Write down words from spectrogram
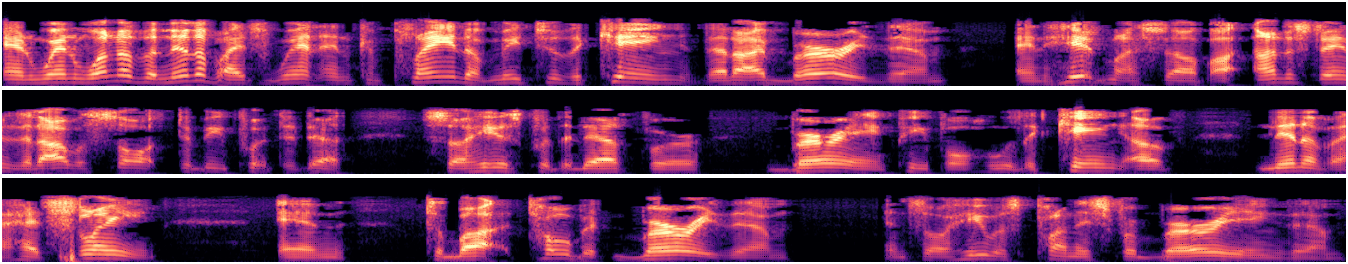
And when one of the Ninevites went and complained of me to the king that I buried them and hid myself, I understand that I was sought to be put to death. So he was put to death for burying people who the king of Nineveh had slain. And Tobit buried them, and so he was punished for burying them.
